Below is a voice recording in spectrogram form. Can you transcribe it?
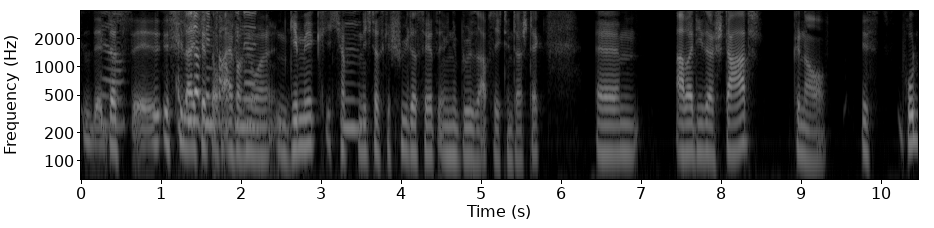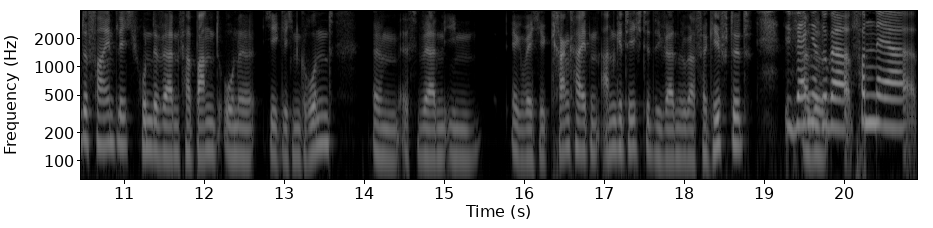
Ja. Das äh, ist vielleicht jetzt auch einfach nur ein Gimmick. Ich habe hm. nicht das Gefühl, dass da jetzt irgendwie eine böse Absicht hintersteckt. Ähm, aber dieser Staat, genau, ist hundefeindlich. Hunde werden verbannt ohne jeglichen Grund. Ähm, es werden ihnen irgendwelche Krankheiten angedichtet. Sie werden sogar vergiftet. Sie werden also, ja sogar von der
